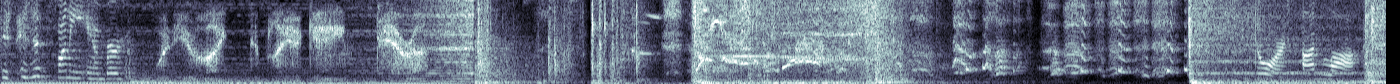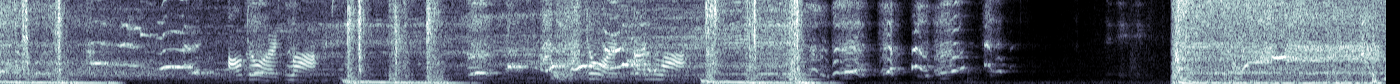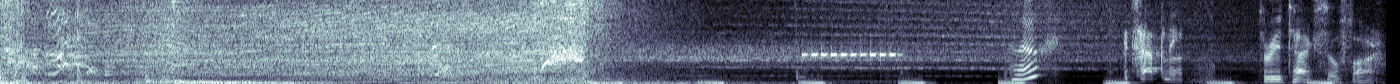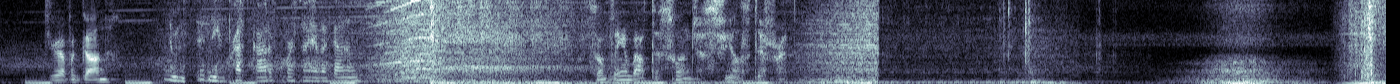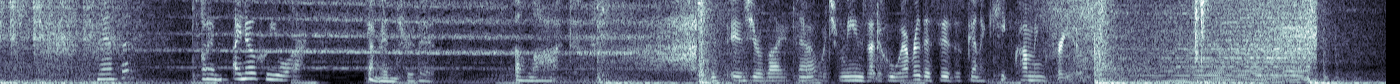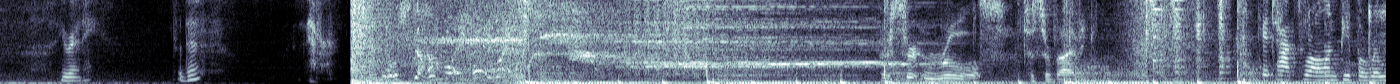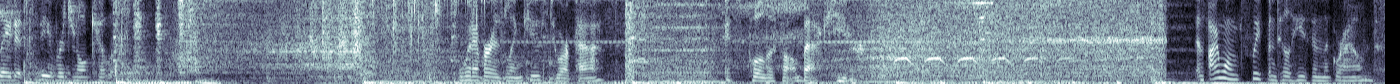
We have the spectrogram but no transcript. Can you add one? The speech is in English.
This isn't funny, Amber. Would you like to play a game, Tara? Doors unlocked. All doors locked. Doors unlocked. Hello? It's happening. Three attacks so far. Do you have a gun? I'm Sidney Prescott. Of course, I have a gun. Something about this one just feels different. Samantha? I'm. I know who you are. I've been through this a lot. This is your life now, which means that whoever this is is going to keep coming for you. You ready for this? Never. There's certain rules to surviving. The attacks were all on people related to the original killers. Whatever his link is to our past, it's pulled us all back here. And I won't sleep until he's in the ground.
